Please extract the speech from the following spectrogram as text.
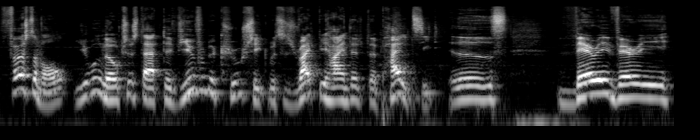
First of all, you will notice that the view from the crew seat, which is right behind the, the pilot seat, is very, very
